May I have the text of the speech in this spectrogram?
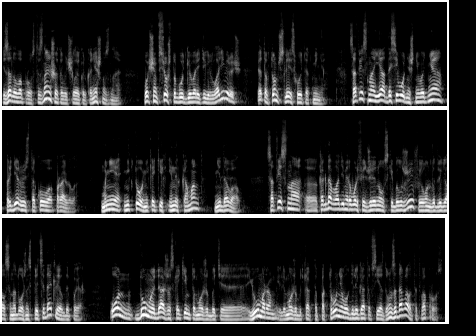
и задал вопрос. Ты знаешь этого человека? Конечно, знаю. В общем, все, что будет говорить Игорь Владимирович, это в том числе исходит от меня. Соответственно, я до сегодняшнего дня придерживаюсь такого правила. Мне никто никаких иных команд не давал. Соответственно, э, когда Владимир Вольфович Жириновский был жив, и он выдвигался на должность председателя ЛДПР, он, думаю, даже с каким-то, может быть, э, юмором или, может быть, как-то подтрунивал делегатов съезда, он задавал этот вопрос.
